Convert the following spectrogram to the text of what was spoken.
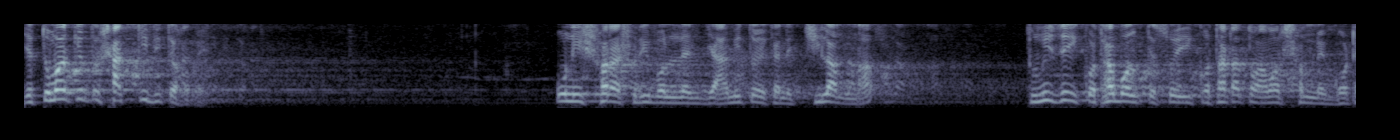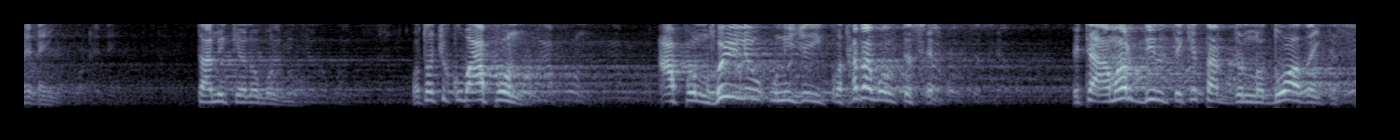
যে তোমার কিন্তু সাক্ষী দিতে হবে। উনি সরাসরি বললেন যে আমি তো এখানে ছিলাম না তুমি যেই কথা বলতেছো, এই কথাটা তো আমার সামনে ঘটে নাই। তা আমি কেন বলব? অথচ খুব আপন। আপন হইলেও উনি যে এই কথাটা বলতেছেন, এটা আমার দিল থেকে তার জন্য দোয়া যাইতেছে।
